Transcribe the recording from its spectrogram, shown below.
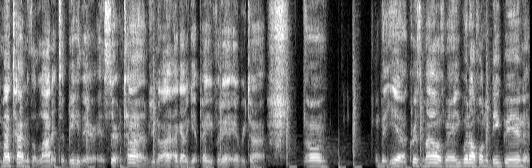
my time is allotted to be there at certain times. You know, I, I got to get paid for that every time. Um, but yeah, Chris Miles, man, he went off on the deep end and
